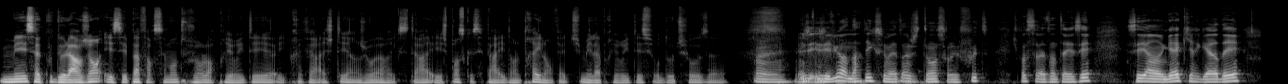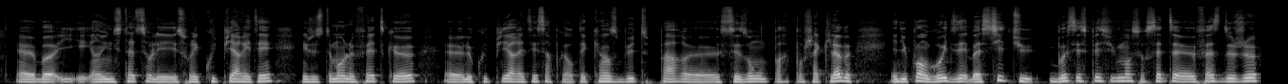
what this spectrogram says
Mais ça coûte de l'argent et c'est pas forcément toujours leur priorité. Ils préfèrent acheter un joueur, etc. Et je pense que c'est pareil dans le trail en fait. Tu mets la priorité sur d'autres choses. Ouais. J'ai lu un article ce matin justement sur le foot. Je pense que ça va t'intéresser. C'est un gars qui regardait euh, bah, il, a une stat sur les, sur les coups de pied arrêtés et justement le fait que euh, le coup de pied arrêté ça représentait 15 buts par euh, saison par, pour chaque club. Et du coup en gros il disait bah, si tu bossais spécifiquement sur cette phase de jeu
